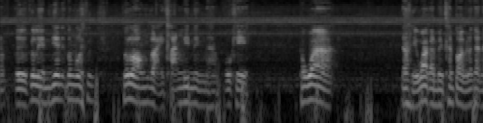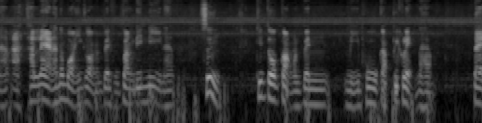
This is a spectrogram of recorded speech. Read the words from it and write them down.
ครับ เออก็เลยเนี่ยต้องทดลองหลายครั้งนิดนึงนะครับ โอเค เพราะว่านะเดี๋ยวว่ากันเป็นขั้นตอนไปแล้วกันนะครับอะขั้นแรกนะต้องบอกอย่างนี้ก่อนมันเป็นหูฟังดิสนี่นะครับ ซึ่งที่ตัวกล่องมันเป็น หมีภูกับพิกเกตนะครับ แต่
